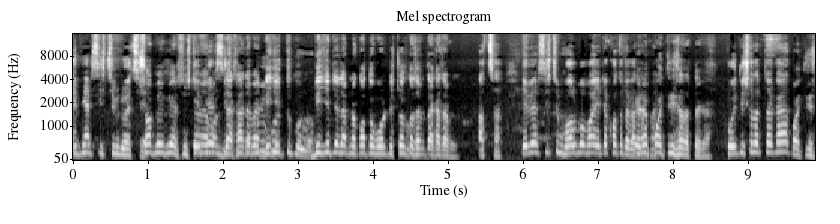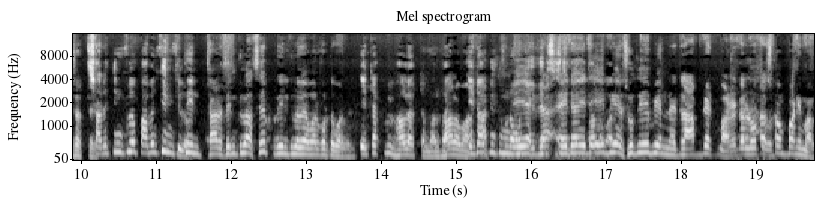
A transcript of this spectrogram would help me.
এভিআর সিস্টেম রয়েছে। সব এভিআর সিস্টেম এবং দেখা যাবে ডিজিটাল ডিজিটাল আপনার কত ভোল্টেজ চলতেছে দেখা যাবে। আচ্ছা এভিআর সিস্টেম বলব ভাই এটা কত টাকা এটা পঁয়ত্রিশ হাজার টাকা। পঁয়ত্রিশ হাজার টাকা পঁয়ত্রিশ হাজার টাকা। সাড়ে তিন কিলো পাবেন তিন কিলো? তিন সাড়ে তিন কিলো আছে তিন কিলো ব্যবহার করতে পারবেন। এটা খুবই ভালো একটা মাল ভাই। ভালো মাল। এটাও কিন্তু এটা এটা এবিআর শুধু এবিআর না এটা আপডেট মাল। এটা লোটাস কোম্পানি মাল।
